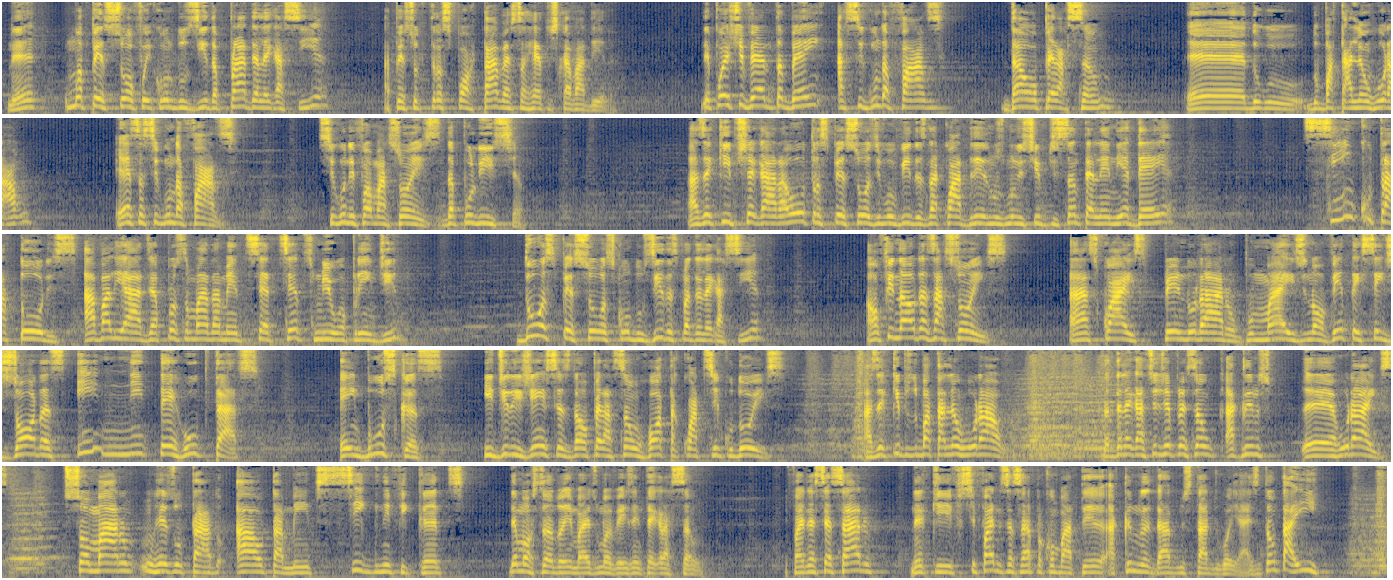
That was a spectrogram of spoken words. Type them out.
né? Uma pessoa foi conduzida para a delegacia, a pessoa que transportava essa retroescavadeira. Depois tiveram também a segunda fase da operação é, do, do batalhão rural. Essa segunda fase, segundo informações da polícia, as equipes chegaram a outras pessoas envolvidas na quadrilha nos municípios de Santa Helena e Edeia. Cinco tratores avaliados aproximadamente 700 mil apreendidos. Duas pessoas conduzidas para a delegacia ao final das ações, as quais perduraram por mais de 96 horas ininterruptas em buscas e diligências da Operação Rota 452, as equipes do Batalhão Rural da Delegacia de Repressão a Crimes é, Rurais somaram um resultado altamente significante, demonstrando aí mais uma vez a integração. Faz necessário, né, que se faz necessário para combater a criminalidade no estado de Goiás. Então tá aí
